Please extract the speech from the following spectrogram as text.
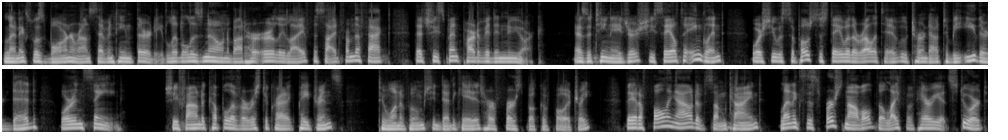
Lennox was born around 1730. Little is known about her early life aside from the fact that she spent part of it in New York. As a teenager, she sailed to England, where she was supposed to stay with a relative who turned out to be either dead or insane. She found a couple of aristocratic patrons to one of whom she dedicated her first book of poetry. They had a falling out of some kind. Lennox's first novel, The Life of Harriet Stuart,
